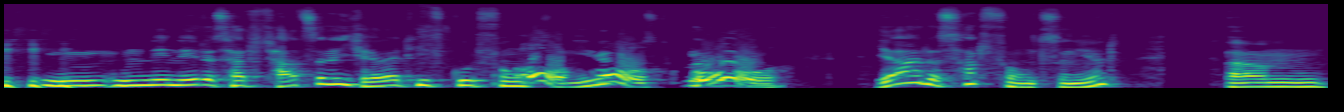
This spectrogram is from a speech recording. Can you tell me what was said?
nee, nee, das hat tatsächlich relativ gut funktioniert. Oh, oh, oh. Ja, das hat funktioniert. Ähm,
